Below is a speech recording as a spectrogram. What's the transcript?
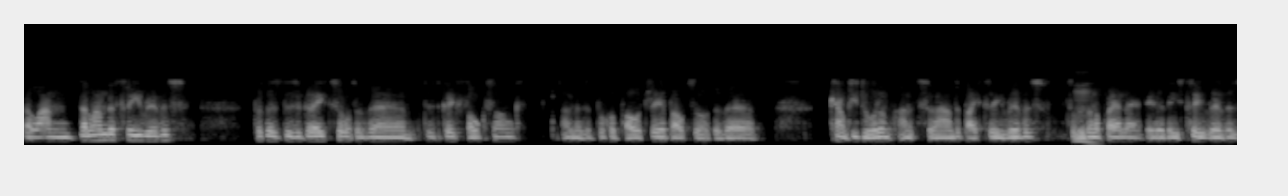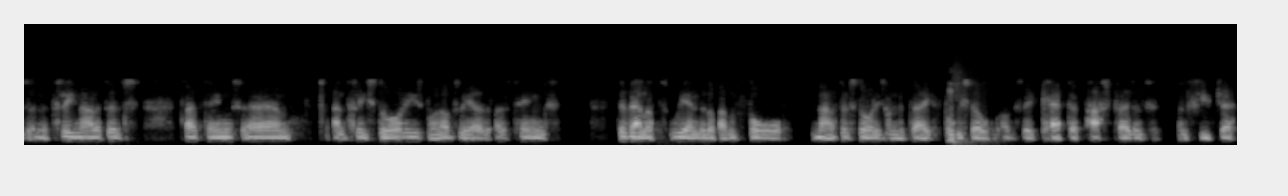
the land the land of three rivers because there's a great sort of um, there's a great folk song and there's a book of poetry about sort of uh, County Durham and it's surrounded by three rivers. So mm. we're hmm. going to play an idea of these three rivers and the three narratives type things um, and three stories. But obviously, as, as, things developed, we ended up having four narrative stories on the day, but we still obviously kept the past, present, and future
